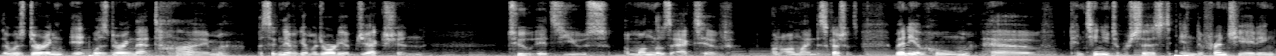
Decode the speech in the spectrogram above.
there was during it was during that time a significant majority objection to its use among those active on online discussions, many of whom have continued to persist in differentiating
